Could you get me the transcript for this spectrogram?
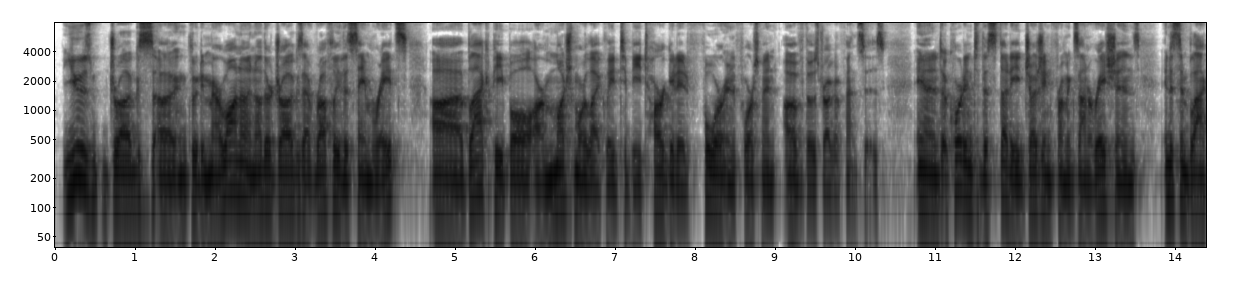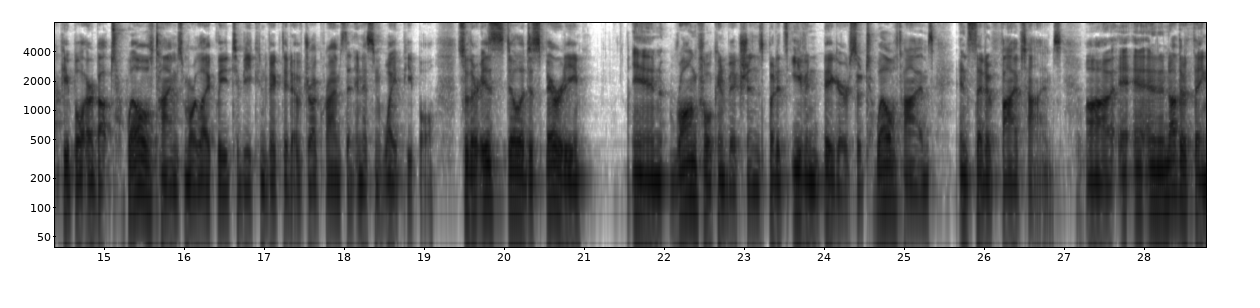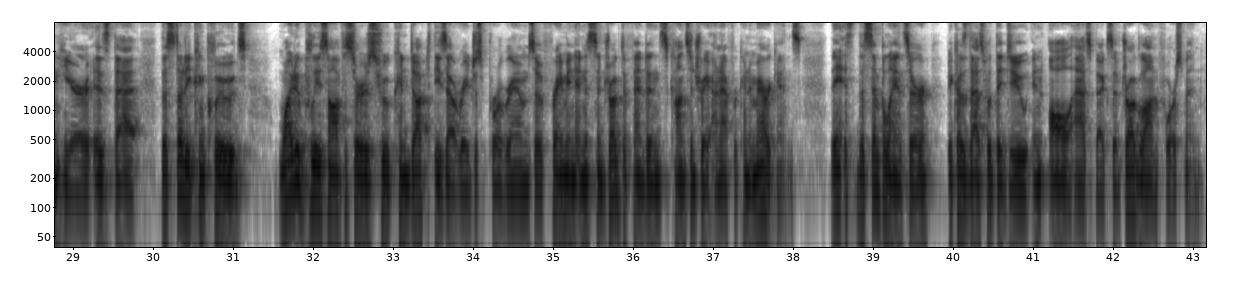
use drugs, uh, including marijuana and other drugs, at roughly the same rates, uh, black people are much more likely to be targeted for enforcement of those drug offenses. And according to the study, judging from exonerations, innocent black people are about 12 times more likely to be convicted of drug crimes than innocent white people. So there is still a disparity in wrongful convictions, but it's even bigger. So 12 times instead of five times. Uh, and, and another thing here is that the study concludes why do police officers who conduct these outrageous programs of framing innocent drug defendants concentrate on African Americans? The simple answer because that's what they do in all aspects of drug law enforcement.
